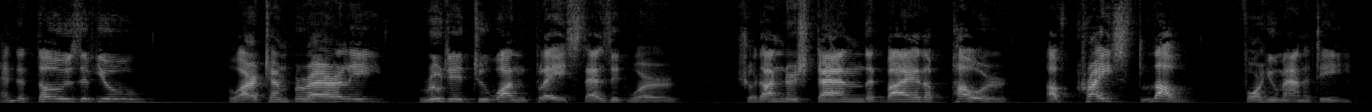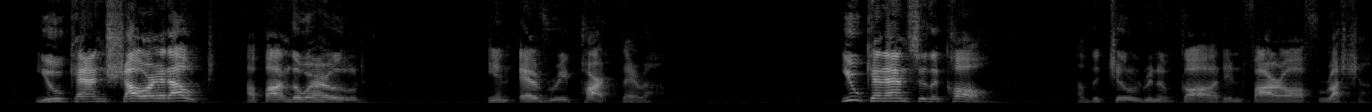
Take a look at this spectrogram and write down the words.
and that those of you who are temporarily rooted to one place, as it were, should understand that by the power of Christ's love for humanity, you can shower it out upon the world in every part thereof. You can answer the call of the children of God in far off Russia,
